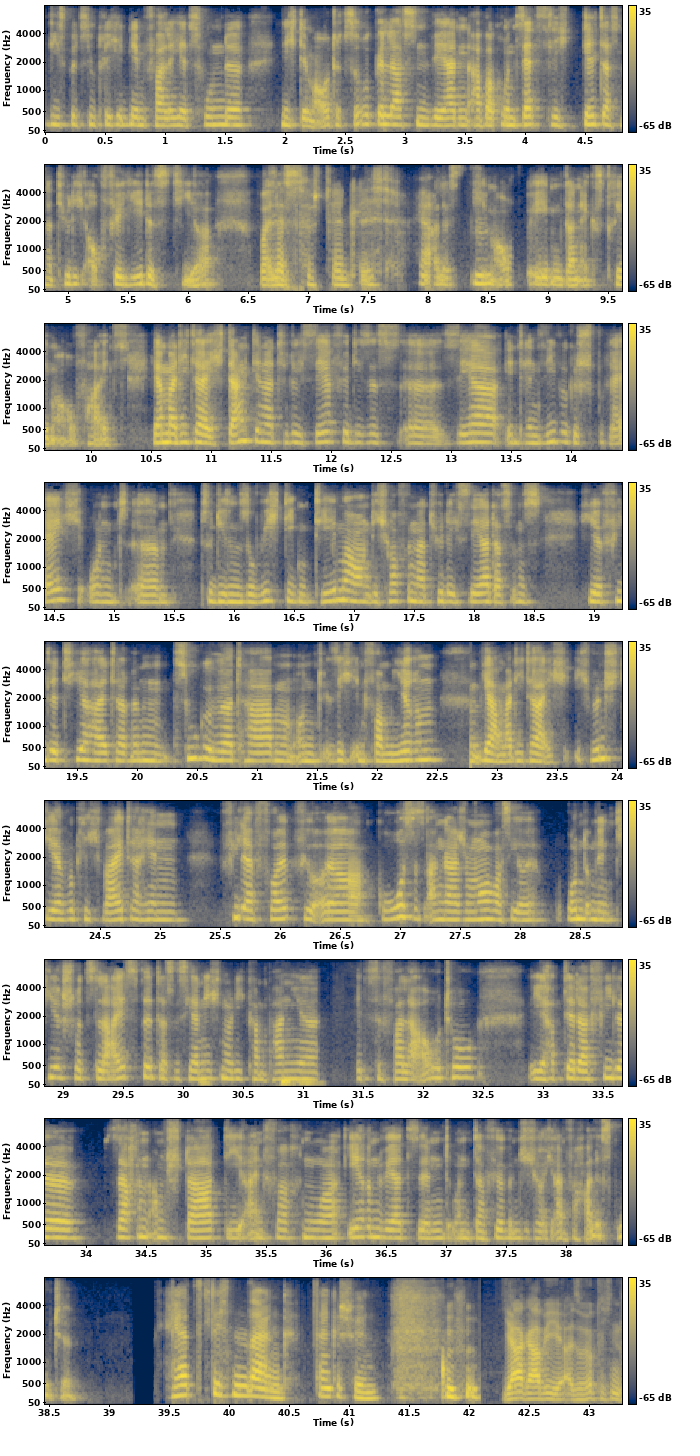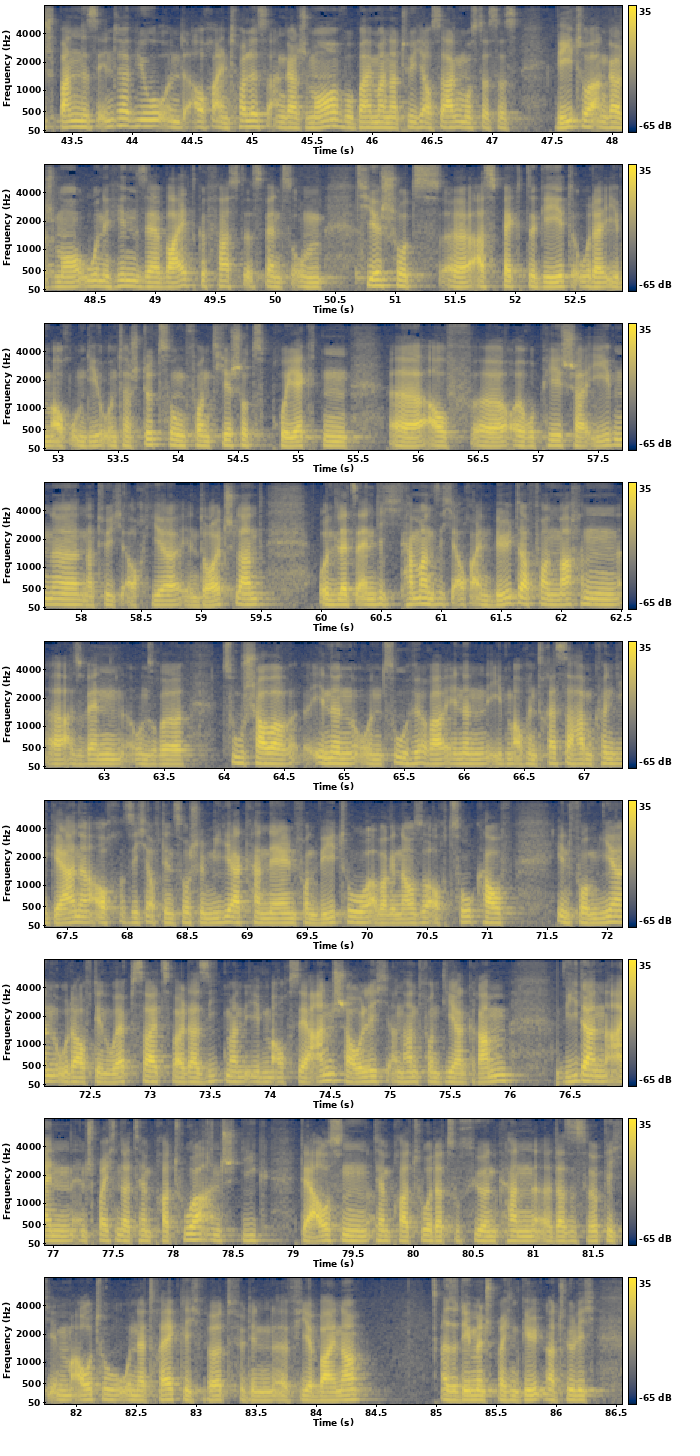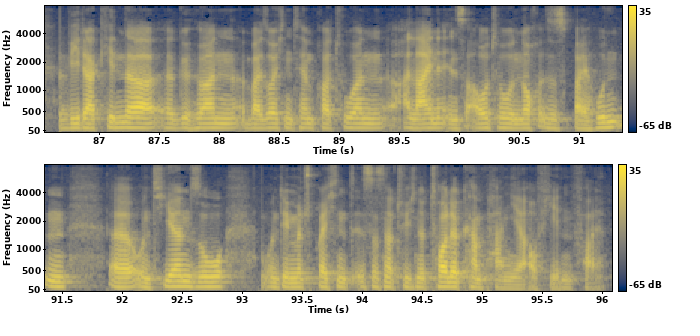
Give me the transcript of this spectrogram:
diesbezüglich in dem Falle jetzt Hunde nicht im Auto zurückgelassen werden. Aber grundsätzlich gilt das natürlich auch für jedes Tier, weil Selbstverständlich. es ja. alles sich im Auto eben dann extrem aufheizt. Ja, Madita, ich danke dir natürlich sehr für dieses äh, sehr intensive Gespräch und ähm, zu diesem so wichtigen Thema. Und ich hoffe natürlich sehr, dass uns hier viele Tierhalterinnen zugehört haben und sich informieren. Ja, Madita, ich, ich wünsche dir wirklich weiterhin viel Erfolg für euer großes Engagement, was ihr rund um den Tierschutz leistet. Das ist ja nicht nur die Kampagne Hitzefalle Auto. Ihr habt ja da viele Sachen am Start, die einfach nur ehrenwert sind und dafür wünsche ich euch einfach alles Gute. Herzlichen Dank. Dankeschön. Ja, Gabi, also wirklich ein spannendes Interview und auch ein tolles Engagement, wobei man natürlich auch sagen muss, dass das Veto-Engagement ohnehin sehr weit gefasst ist, wenn es um Tierschutzaspekte geht oder eben auch um die Unterstützung von Tierschutzprojekten äh, auf äh, europäischer Ebene, natürlich auch hier in Deutschland. Und letztendlich kann man sich auch ein Bild davon machen, äh, also wenn unsere ZuschauerInnen und ZuhörerInnen eben auch Interesse haben, können die gerne auch sich auf den Social-Media-Kanälen von Veto, aber genauso auch Zookauf informieren oder auf den Websites, weil da sieht man eben auch sehr anschaulich anhand von Diagrammen, wie dann ein entsprechender Temperaturanstieg der Außentemperatur dazu führen kann, äh, dass es wirklich im Auto unerträglich wird für den äh, Vierbeiner. Also dementsprechend gilt natürlich, weder Kinder äh, gehören bei solchen Temperaturen alleine ins Auto, noch ist es bei Hunden äh, und Tieren so. Und dementsprechend ist das natürlich eine tolle Kampagne auf jeden Fall.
